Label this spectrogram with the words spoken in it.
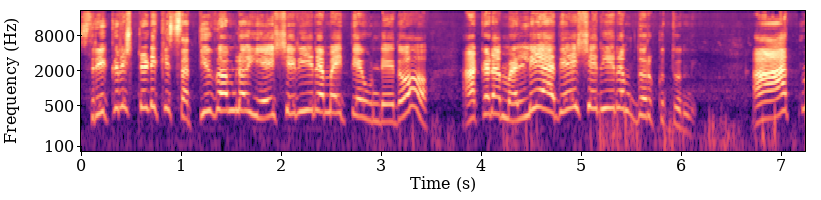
శ్రీకృష్ణుడికి సత్యుగంలో ఏ శరీరం అయితే ఉండేదో అక్కడ మళ్ళీ అదే శరీరం దొరుకుతుంది. ఆ ఆత్మ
